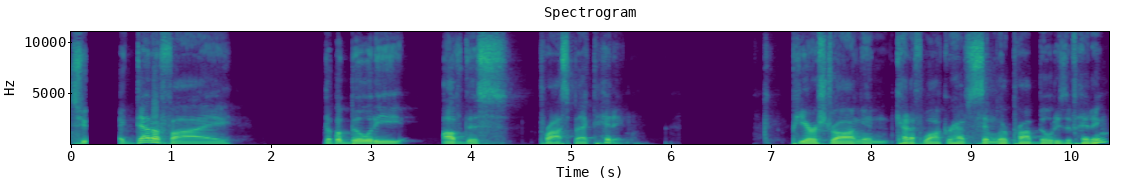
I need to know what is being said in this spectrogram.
to identify the ability of this prospect hitting. Pierre Strong and Kenneth Walker have similar probabilities of hitting.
